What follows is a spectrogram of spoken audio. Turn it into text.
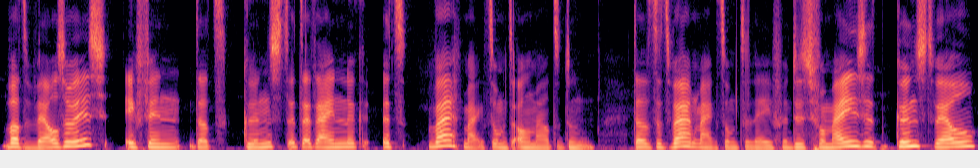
Wat wel zo is, ik vind dat kunst het uiteindelijk het waard maakt om het allemaal te doen dat het het waard maakt om te leven. Dus voor mij is het kunst wel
